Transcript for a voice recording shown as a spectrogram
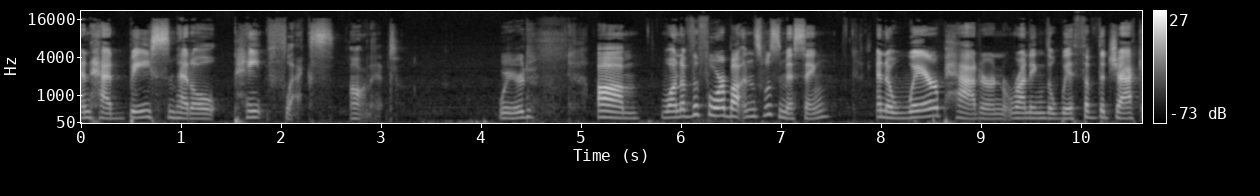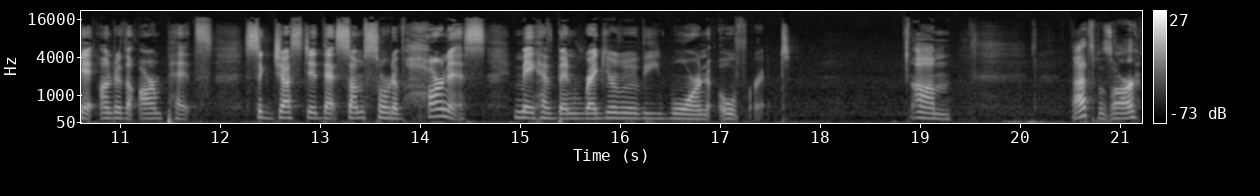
and had base metal paint flecks on it. Weird. Um, one of the four buttons was missing, and a wear pattern running the width of the jacket under the armpits suggested that some sort of harness may have been regularly worn over it. Um, That's bizarre.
